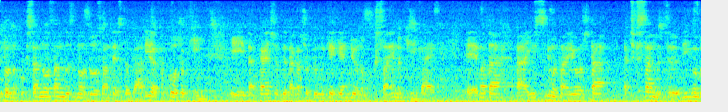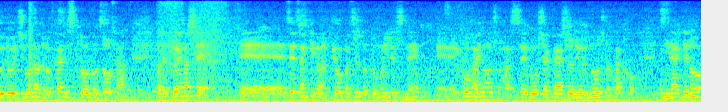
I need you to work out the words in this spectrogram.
等の国産農産物の増産ですとかあるいは加工食品外食中食向け原料の国産への切り替ええ、また輸出にも対応した畜産物りんごぶどういちごなどの果実等の増産また加えまして、えー、生産基盤を強化するとともにですね、えー、後輩農地の発生防止や解消による農地の確保担い手の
